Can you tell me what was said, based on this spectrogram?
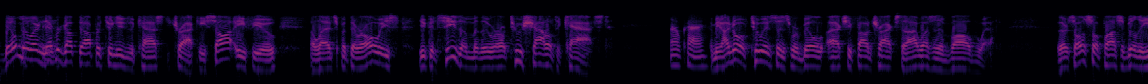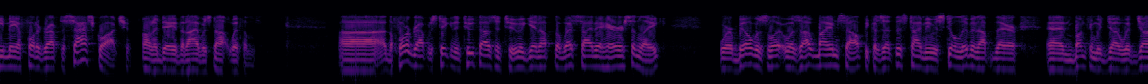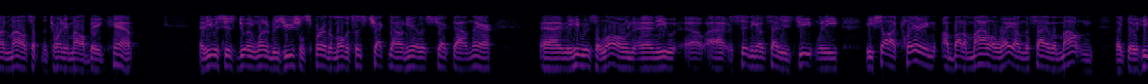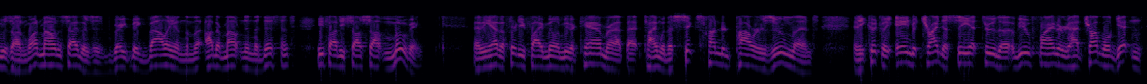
Bill Miller never got the opportunity to cast a track. He saw a few alleged, but they were always you could see them, but they were too shallow to cast. Okay. I mean, I know of two instances where Bill actually found tracks that I wasn't involved with. There's also a possibility he may have photographed a Sasquatch on a day that I was not with him. Uh, the photograph was taken in 2002, again up the west side of Harrison Lake, where Bill was was out by himself because at this time he was still living up there and bunking with uh, with John Miles up at the 20 Mile Bay Camp, and he was just doing one of his usual spur of the moments. Let's check down here. Let's check down there. And he was alone, and he uh, uh, sitting outside his jeep when he he saw a clearing about a mile away on the side of a mountain. Like the, he was on one mountainside, there's this great big valley, and the other mountain in the distance. He thought he saw something moving, and he had a 35 millimeter camera at that time with a 600 power zoom lens, and he quickly aimed it, tried to see it through the viewfinder, had trouble getting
